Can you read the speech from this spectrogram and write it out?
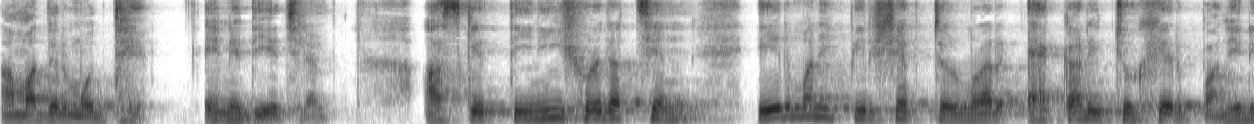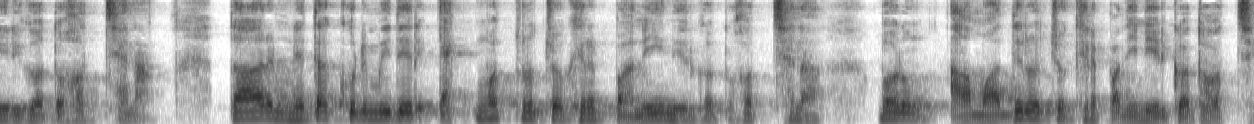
আমাদের মধ্যে এনে দিয়েছিলেন। আজকে তিনি সরে যাচ্ছেন, এর মানে পীর সাহেব চরমনার একারই চোখের পানি নির্গত হচ্ছে না। তার নেতাকর্মীদের একমাত্র চোখের পানি নির্গত হচ্ছে না, বরং আমাদেরও চোখের পানি নির্গত হচ্ছে।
